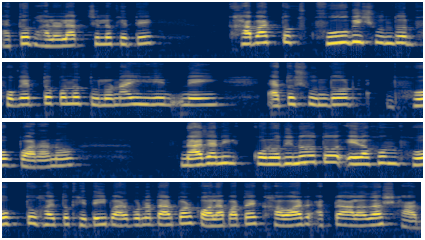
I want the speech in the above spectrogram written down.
এত ভালো লাগছিল খেতে। খাবার তো খুবই সুন্দর, ভোগের তো কোনো তুলনাই নেই। এত সুন্দর ভোগ বানানো না জানি কোনো দিনও তো এরকম ভোগ তো হয়তো খেতেই পারব না। তারপর কলা পাতায় খাওয়ার একটা আলাদা স্বাদ।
